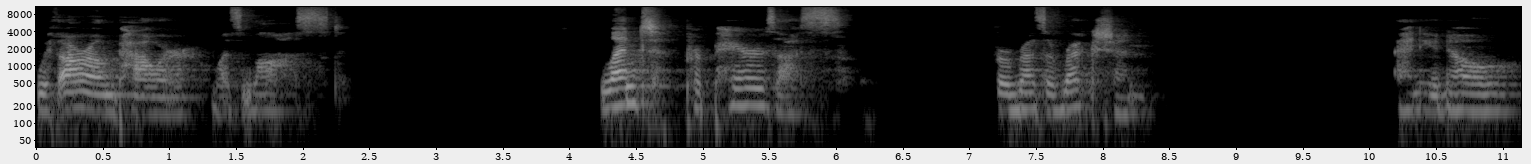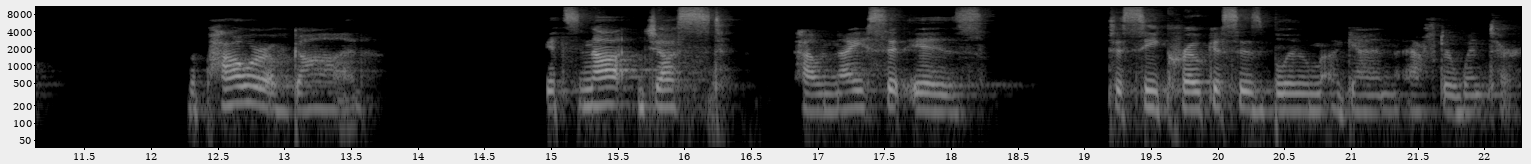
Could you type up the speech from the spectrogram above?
with our own power was lost. Lent prepares us for resurrection. And you know, the power of God, it's not just how nice it is to see crocuses bloom again after winter.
